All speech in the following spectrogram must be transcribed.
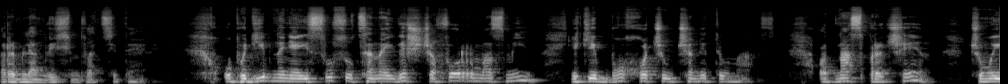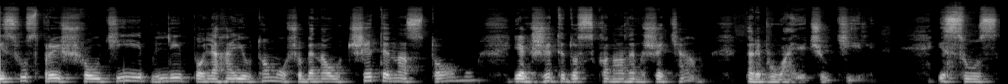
Римлян 8:29. Уподібнення Ісусу це найвища форма змін, які Бог хоче вчинити у нас. Одна з причин, чому Ісус прийшов у тілі, полягає в тому, щоб навчити нас тому, як жити досконалим життям, перебуваючи в тілі. Ісус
